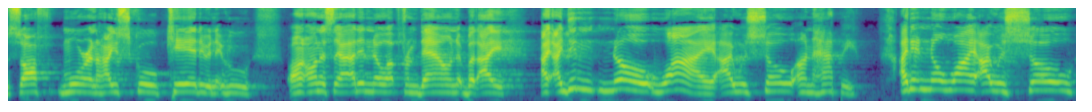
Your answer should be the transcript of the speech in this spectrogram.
sophomore in high school kid who, who honestly I didn't know up from down, but I, I, I didn't know why I was so unhappy. I didn't know why I was so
